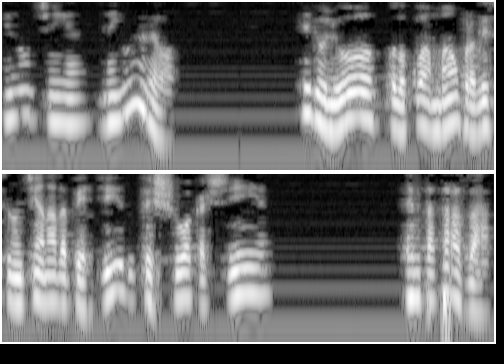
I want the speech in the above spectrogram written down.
e não tinha nenhum envelope. Ele olhou, colocou a mão para ver se não tinha nada perdido, fechou a caixinha. Ele está atrasado.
